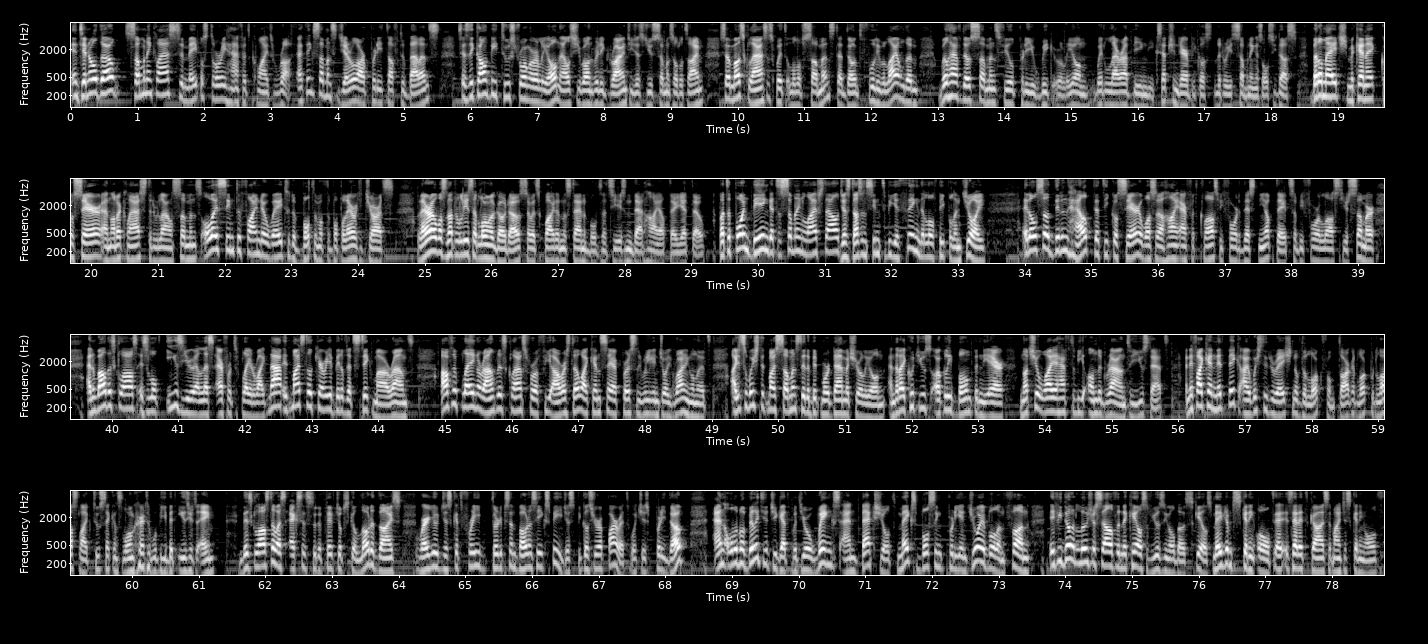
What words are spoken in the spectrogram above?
In general though, summoning classes in MapleStory have it quite rough. I think summons in general are pretty tough to balance, since they can't be too strong early on, else you won't really grind, you just use summons all the time. So most classes with a lot of summons that don't fully rely on them will have those summons feel pretty weak early on, with Lara being the exception there because literally summoning is all she does. Battle Mage, Mechanic, Corsair and other classes that rely on summons always seem to find their way to the bottom of the popularity charts. Lara was not released that long ago though, so it's quite understandable that she isn't that high up there yet though. But the point being that the summoning lifestyle just doesn't seem to be a thing that a lot of people enjoy. It also didn't help that the Corsair was a high effort class before the Destiny update, so before last year's summer. And while this class is a lot easier and less effort to play right now, it might still carry a bit of that stigma around. After playing around with this class for a few hours though, I can say I personally really enjoyed grinding on it. I just wish that my summons did a bit more damage early on, and that I could use Ugly Bomb in the air, not sure why I have to be on the ground to use that. And if I can nitpick, I wish the duration of the lock from target lock would last like 2 seconds longer, it would be a bit easier to aim. This class though has access to the 5th job skill loaded dice, where you just get free 30% bonus EXP just because you're a pirate, which is pretty dope. And all the mobility that you get with your wings and backshot makes bossing pretty enjoyable and fun if you don't lose yourself in the chaos of using all those skills. Maybe I'm just getting old. Is that it guys? Am I just getting old?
